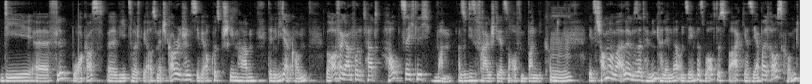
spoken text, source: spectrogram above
die äh, Flipwalkers, äh, wie zum Beispiel aus Magic Origins, die wir auch kurz beschrieben haben, denn wiederkommen. Worauf er geantwortet hat, hauptsächlich wann. Also diese Frage steht jetzt noch offen, wann die kommt. Mhm. Jetzt schauen wir mal alle in unser Terminkalender und sehen, dass War of the Spark ja sehr bald rauskommt.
